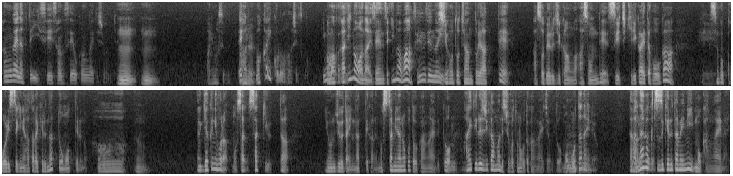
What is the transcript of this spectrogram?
考えなくていい生産性を考えてしまうみたいな、うんうん。ありますよね。えある。若い頃の話ですか？今は。あ今はない全然。今は全然ないんだ。仕事ちゃんとやって遊べる時間は遊んでスイッチ切り替えた方がすごく効率的に働けるなって思ってるの、はうん、逆にほらもうささっき言った40代になってからのスタミナのことを考えると、うんうん。空いてる時間まで仕事のこと考えちゃうともう持たないのよ、だから長く続けるためにもう考えない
